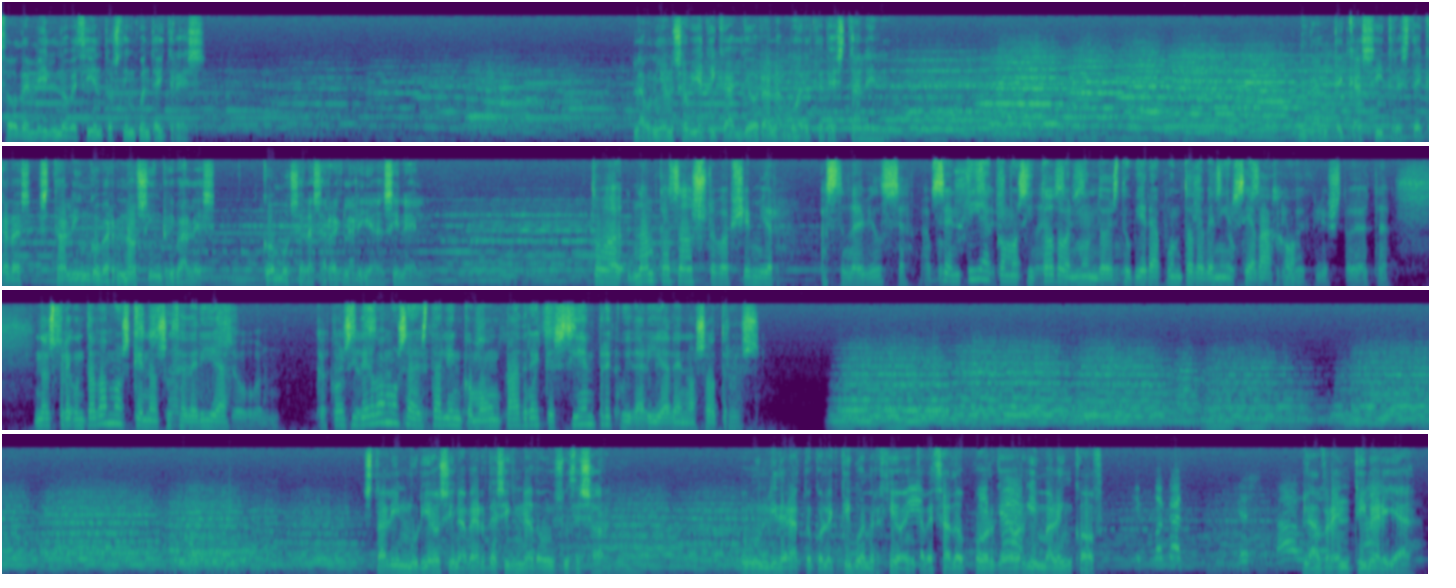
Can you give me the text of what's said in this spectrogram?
Marzo de 1953. La Unión Soviética llora la muerte de Stalin. Durante casi tres décadas, Stalin gobernó sin rivales. ¿Cómo se las arreglarían sin él? Sentía como si todo el mundo estuviera a punto de venirse abajo. Nos preguntábamos qué nos sucedería. Considerábamos a Stalin como un padre que siempre cuidaría de nosotros. Stalin murió sin haber designado un sucesor. Un liderato colectivo emergió encabezado por Georgi Malenkov, Lavrent Iberia,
